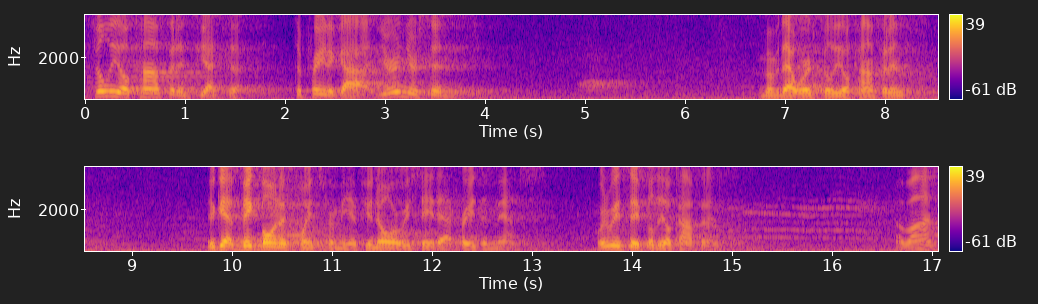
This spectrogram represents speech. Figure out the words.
filial confidence yet to, to pray to God. You're in your sins. Remember that word, filial confidence? You get big bonus points from me if you know where we say that phrase in Mass. Where do we say filial confidence? Come on.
